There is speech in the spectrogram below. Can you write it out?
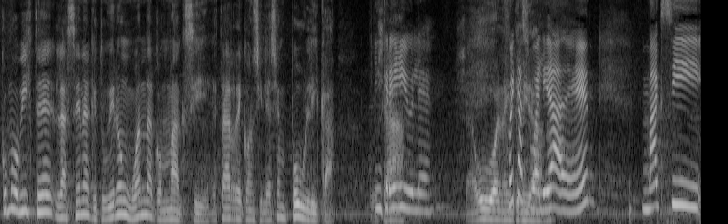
¿Cómo viste la cena que tuvieron Wanda con Maxi? Esta reconciliación pública. Increíble. Ya, hubo en la Fue intimidad, casualidad, ¿eh? Maxi,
